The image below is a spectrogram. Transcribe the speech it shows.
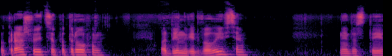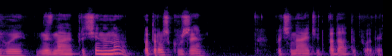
окрашуються потроху. Один відвалився, недостиглий. Не знаю причини, але потрошку вже починають відпадати плоди.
